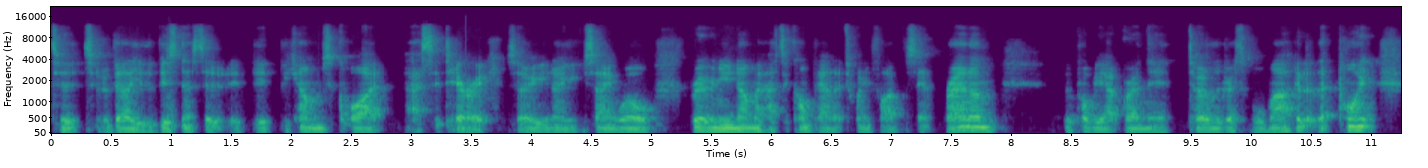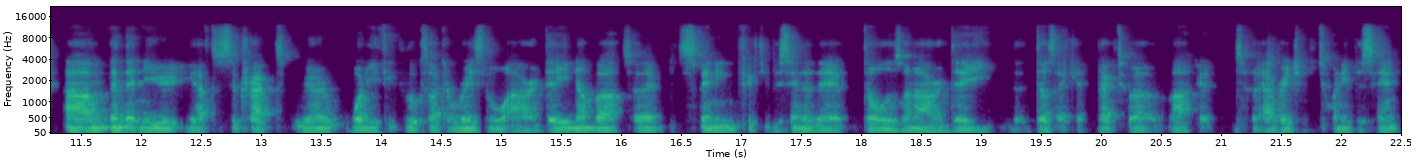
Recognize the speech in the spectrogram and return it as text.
to sort of value the business that it, it, becomes quite esoteric. So you know you're saying, well, revenue number has to compound at 25% per annum. they've probably outgrown their total addressable market at that point. Um, and then you you have to subtract, you know, what do you think looks like a reasonable R and D number? So they're spending fifty percent of their dollars on R and D. Does that get back to a market sort of average of twenty percent?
